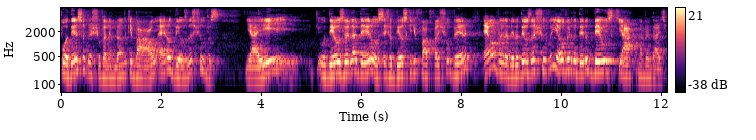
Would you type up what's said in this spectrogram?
poder sobre a chuva, lembrando que Baal era o Deus das chuvas. E aí o Deus verdadeiro, ou seja, o Deus que de fato faz chover, é o verdadeiro Deus da chuva e é o verdadeiro Deus que há, na verdade.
